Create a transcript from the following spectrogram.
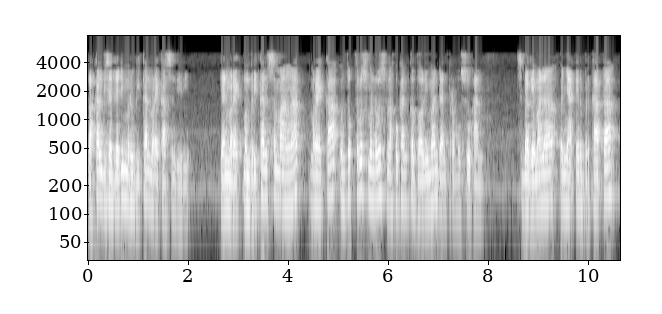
Bahkan bisa jadi merugikan mereka sendiri. Dan mereka memberikan semangat mereka untuk terus-menerus melakukan kezaliman dan permusuhan. Sebagaimana penyair berkata,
